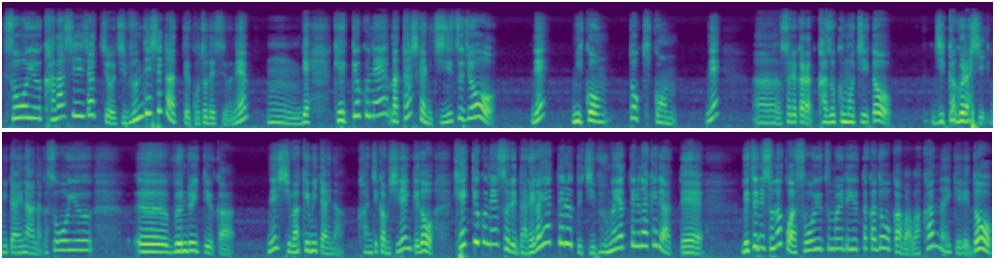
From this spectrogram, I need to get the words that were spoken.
そういう悲しいジャッジを自分でしてたってことですよね。うん。で、結局ね、まあ確かに事実上、ね、未婚と既婚、ね、うん、それから家族持ちと実家暮らしみたいな、なんかそういう分類っていうか、ね、仕分けみたいな感じかもしれんけど結局ねそれ誰がやってるって自分がやってるだけであって別にその子はそういうつもりで言ったかどうかは分かんないけれど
